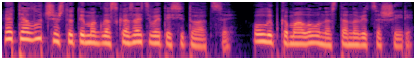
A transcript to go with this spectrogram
Это лучшее, что ты могла сказать в этой ситуации. Улыбка Малоуна становится шире.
